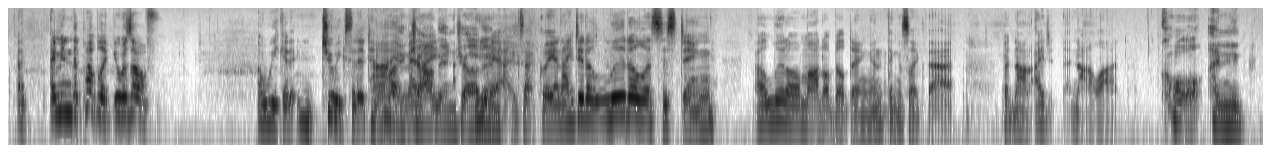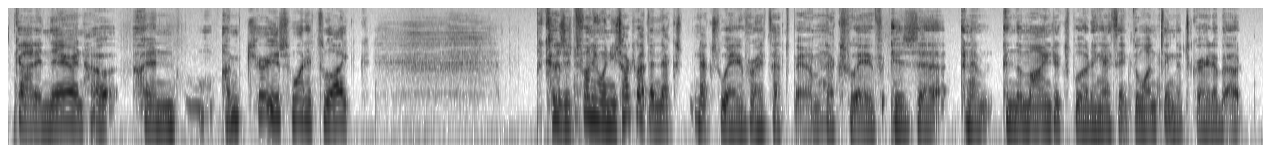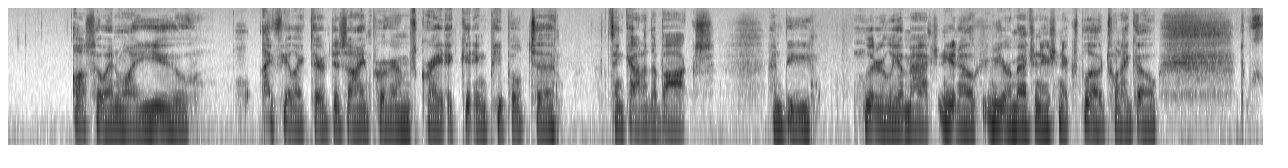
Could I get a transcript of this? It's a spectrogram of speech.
At, I mean, the public. It was all a week at a, two weeks at a time. Right, and job I- in, job in. Yeah, exactly. And I did a little assisting, a little model building and things like that, but not I not a lot. cool. And you got in there, and how? And I'm curious what it's like because it's funny when you talked about the next next wave, right? That's BAM. Next wave is uh, and I'm, and the mind exploding. I think the one thing that's great about also NYU, I feel like their design program is great at getting people to think out of the box and be literally imagine. You know, your imagination explodes when I go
